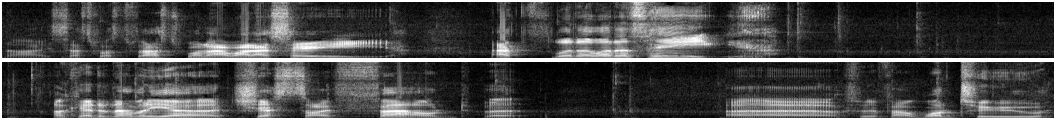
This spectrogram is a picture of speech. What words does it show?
Nice. That's what, that's what I want to see. That's what I want to see. Okay, I don't know how many uh, chests I've found, but uh, so if I want to,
